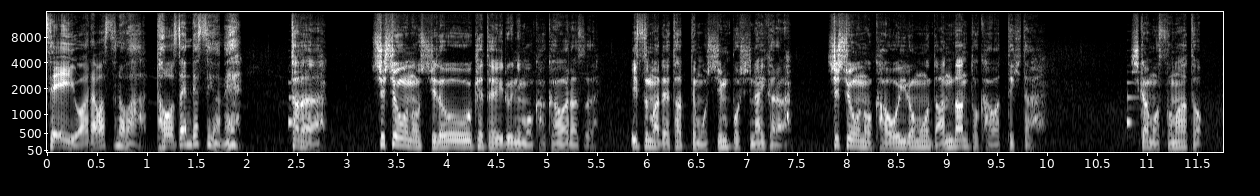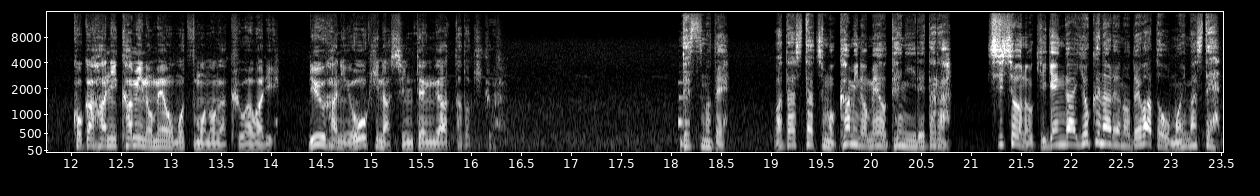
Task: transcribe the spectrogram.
誠意を表すのは当然ですよね。ただ師匠の指導を受けているにもかかわらずいつまでたっても進歩しないから師匠の顔色もだんだんと変わってきた。しかもその後コカ派に神の目を持つ者が加わり流派に大きな進展があったと聞く。ですので私たちも神の目を手に入れたら師匠の機嫌が良くなるのではと思いまして。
